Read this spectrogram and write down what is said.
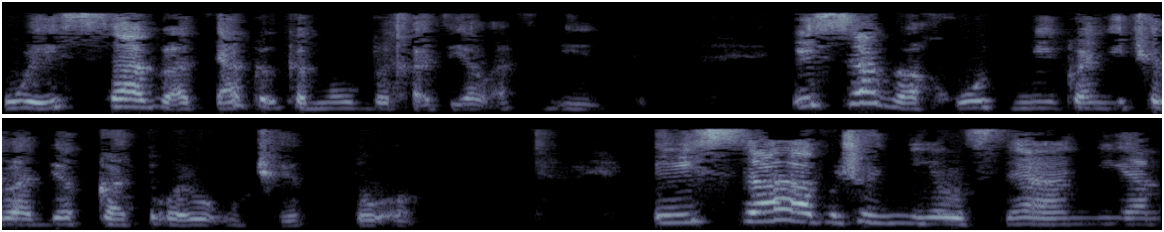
у Исава так, как ему бы хотелось видеть. Исав охотник, а не человек, который учит то. Исав женился не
